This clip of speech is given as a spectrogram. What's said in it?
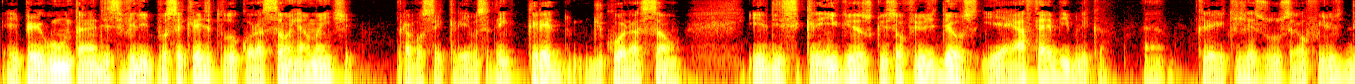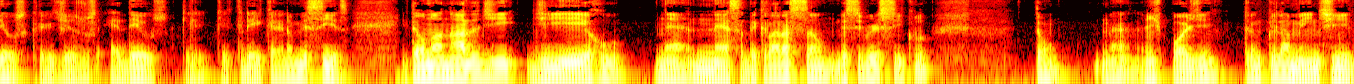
ele pergunta, né? Disse Filipe, você crê de todo o coração? E realmente, para você crer, você tem que crer de coração. E ele disse, creio que Jesus Cristo é o Filho de Deus. E é a fé bíblica. Né? Creio que Jesus é o Filho de Deus. Creio que Jesus é Deus. Que, que creio que ele era o Messias. Então não há nada de, de erro né, nessa declaração, desse versículo. Então, né, a gente pode tranquilamente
